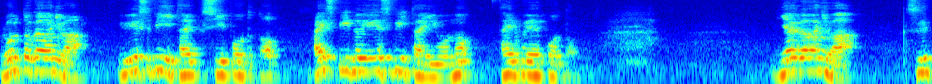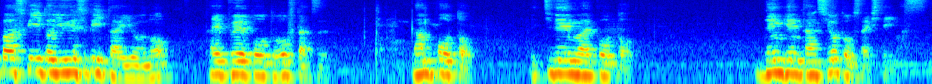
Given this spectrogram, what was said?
フロント側には USB Type-C ポートとハイスピード USB 対応の Type-A ポート。リア側にはスーパースピード USB 対応のタイプ A ポートを2つ、LAN ポート、HDMI ポート、電源端子を搭載しています。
